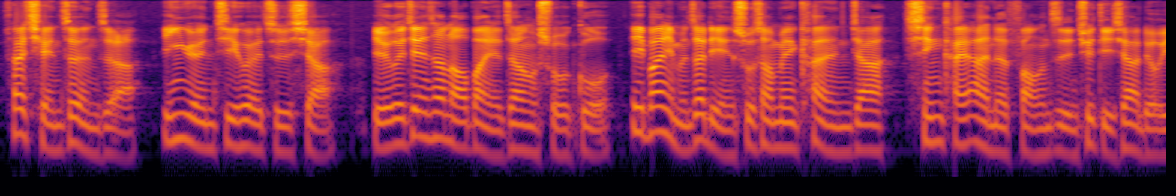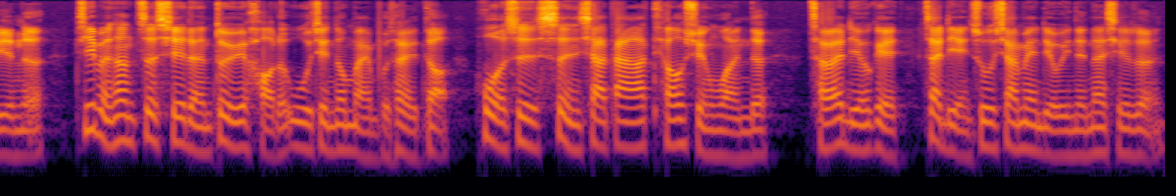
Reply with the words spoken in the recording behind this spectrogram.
在前阵子啊，因缘际会之下，有个建商老板也这样说过：一般你们在脸书上面看人家新开案的房子，你去底下留言了，基本上这些人对于好的物件都买不太到，或者是剩下大家挑选完的，才会留给在脸书下面留言的那些人。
